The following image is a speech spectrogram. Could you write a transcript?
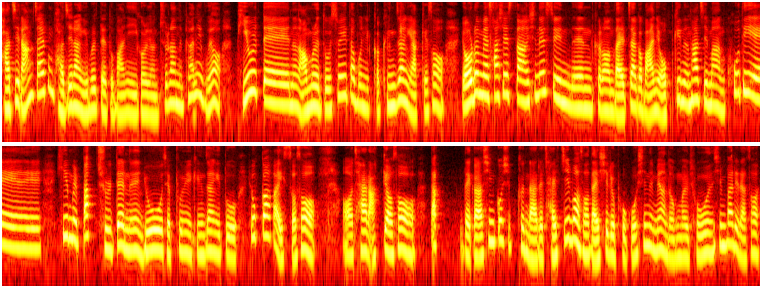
바지랑 짧은 바지랑 입을 때도 많이 이걸 연출하는 편이고요. 비 올 때는 아무래도 스웨이다 보니까 굉장히 약해서 여름에 사실상 신을 수 있는 그런 날짜가 많이 없기는 하지만 코디에 힘을 빡 줄 때는 이 제품이 굉장히 또 효과가 있어서 어, 잘 아껴서 딱 내가 신고 싶은 날을 잘 찝어서 날씨를 보고 신으면 정말 좋은 신발이라서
